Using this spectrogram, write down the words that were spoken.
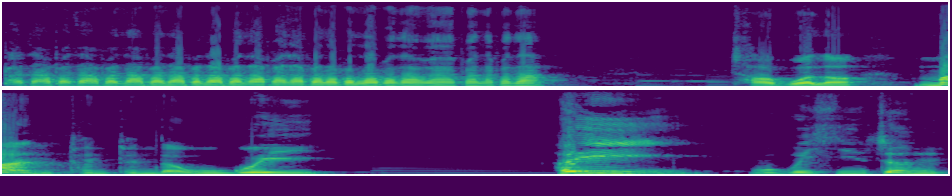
啪嗒啪嗒啪嗒啪嗒啪嗒啪嗒啪嗒啪嗒啪嗒啪嗒啪嗒啪嗒，超过了慢吞吞的乌龟。嘿，乌龟先生，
